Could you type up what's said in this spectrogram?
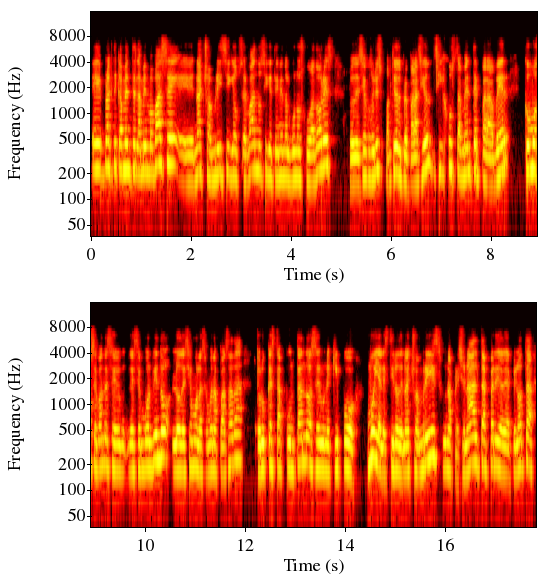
eh, prácticamente la misma base. Eh, Nacho Ambrí sigue observando, sigue teniendo algunos jugadores. Lo decía José Luis, partido de preparación, sí, justamente para ver cómo se van desenvolviendo. Lo decíamos la semana pasada, Toluca está apuntando a ser un equipo muy al estilo de Nacho Ambriz, una presión alta, pérdida de pelota,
